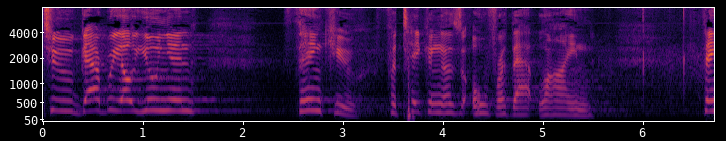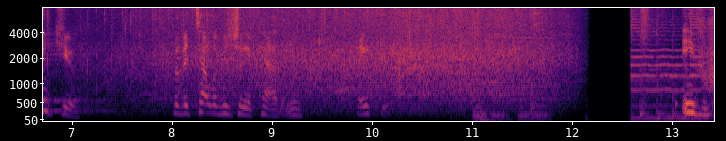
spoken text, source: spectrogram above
to Gabrielle Union, thank you for taking us over that line. Thank you for the Television Academy. Thank you. Et vous?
